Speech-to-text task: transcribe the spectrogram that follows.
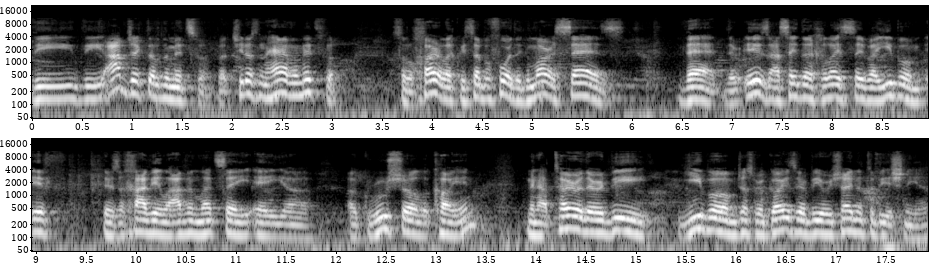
the, the object of the mitzvah, but she doesn't have a mitzvah. So like we said before, the Gemara says that there is Asay Dechilai say by Yibam if there's a Chavi Lavin, let's say a, uh, a Grusha L'koyin, Min HaTorah there would be Yibum, just Regoiz, there would be Rishayna to be a Shnia.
